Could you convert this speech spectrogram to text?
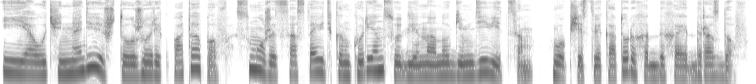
И я очень надеюсь, что Жорик Потапов сможет составить конкуренцию длинноногим девицам, в обществе которых отдыхает Дроздов.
